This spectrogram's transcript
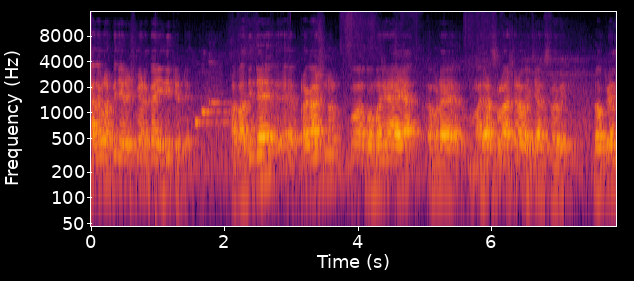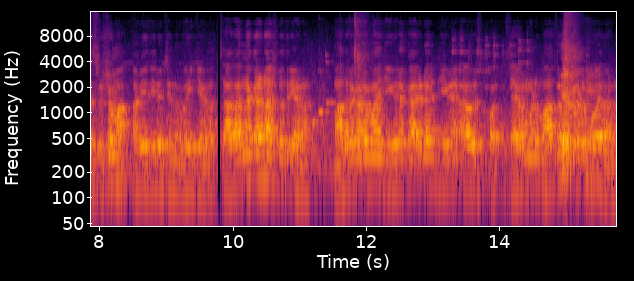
കഥകളൊക്കെ ജയലക്ഷ്മിയുടെ അടക്കം എഴുതിയിട്ടുണ്ട്. അപ്പൊ അതിന്റെ പ്രകാശനം ബഹു- ബഹുമാനായ നമ്മുടെ മലയാള സർവകലാശാല vice chancellor doctor L Sushama ആ വേദിയിൽ വെച്ച് നിർവഹിക്കുകയാണ്. സാധാരണക്കാരുടെ ആശുപത്രിയാണ്. മാതൃകാലമായ ജീവനക്കാരുടെ ജീവന ആ ഒരു സേവനം കൊണ്ട് മാത്രം മുന്നോട്ട് പോയതാണ്.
